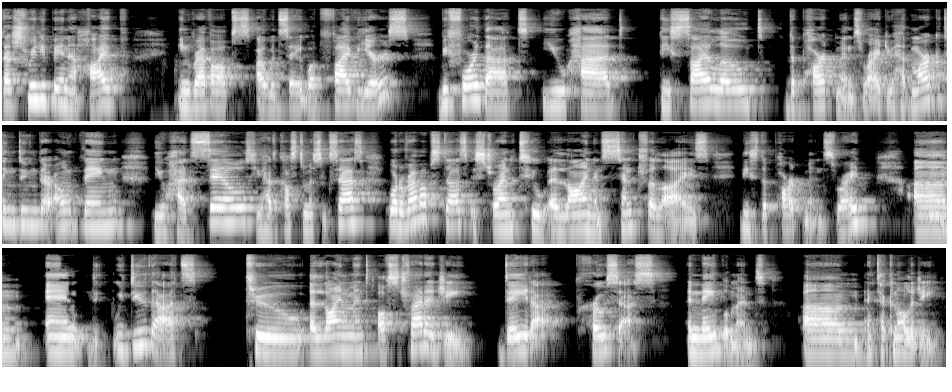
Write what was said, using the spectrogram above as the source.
There's really been a hype in RevOps, I would say, what, five years? Before that, you had these siloed departments, right? You had marketing doing their own thing, you had sales, you had customer success. What RevOps does is trying to align and centralize these departments, right? Um, and we do that through alignment of strategy, data, process, enablement, um, and technology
